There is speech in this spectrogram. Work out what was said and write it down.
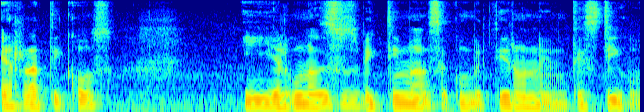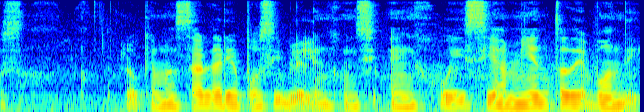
erráticos y algunas de sus víctimas se convirtieron en testigos lo que más tarde haría posible el enjuiciamiento de Bondi.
